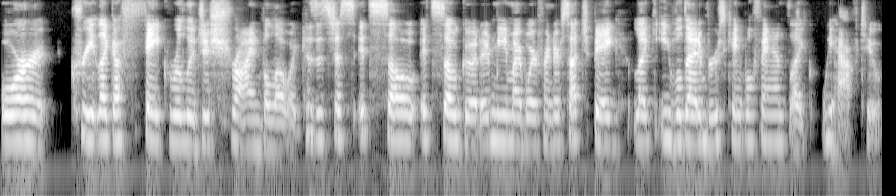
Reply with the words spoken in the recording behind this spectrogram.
or create like a fake religious shrine below it because it's just it's so it's so good and me and my boyfriend are such big like evil dead and bruce campbell fans like we have to.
